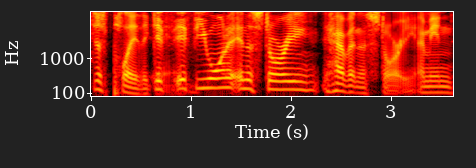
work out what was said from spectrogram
just play the game. If if you want it in the story, have it in the story. I mean,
